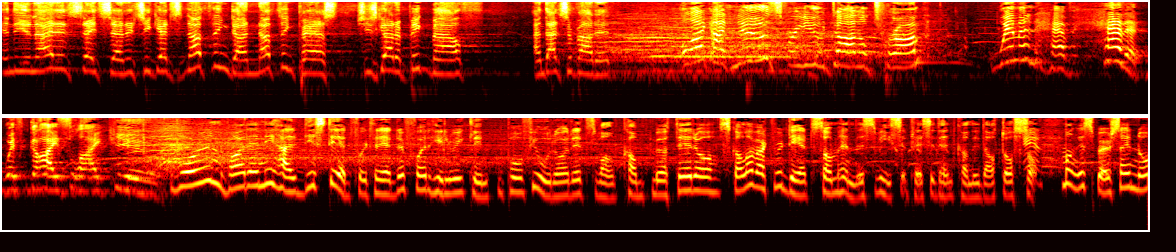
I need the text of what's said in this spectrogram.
in the United States Senate. She gets nothing done, nothing passed. She's got a big mouth, and that's about it. Well, I got news for you, Donald Trump. Women have like. Warren var en iherdig stedfortreder for Hillary Clinton på fjorårets valgkampmøter, og skal ha vært vurdert som hennes visepresidentkandidat også. Mange spør seg nå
